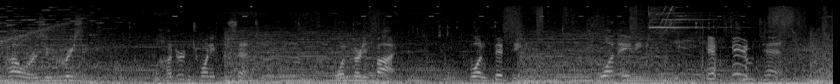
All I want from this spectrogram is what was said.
Power is increasing. 120%. 135. 150. 180. 210.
